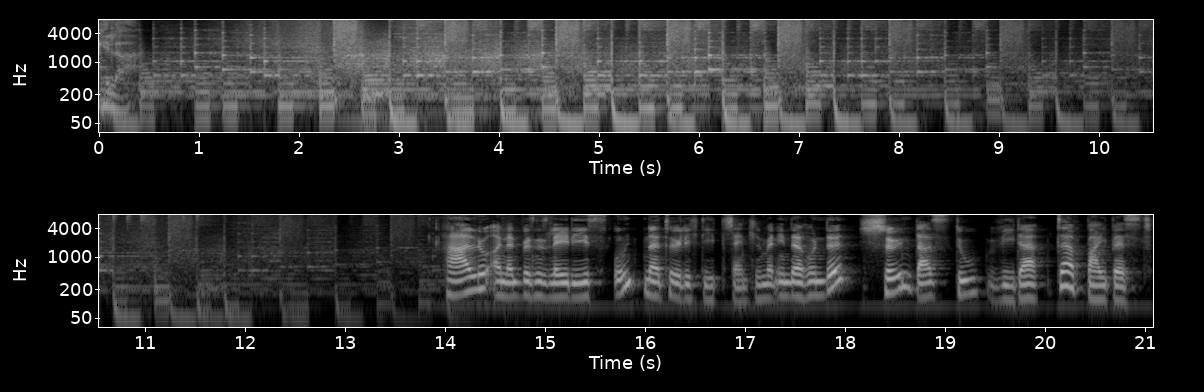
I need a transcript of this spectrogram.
Giller. Hallo Online-Business Ladies und natürlich die Gentlemen in der Runde. Schön, dass du wieder dabei bist.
